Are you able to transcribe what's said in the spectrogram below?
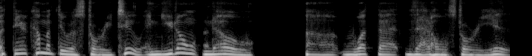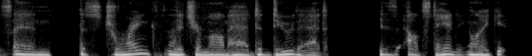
but they're coming through a story too, and you don't know uh, what that that whole story is, and the strength that your mom had to do that is outstanding. Like, it,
